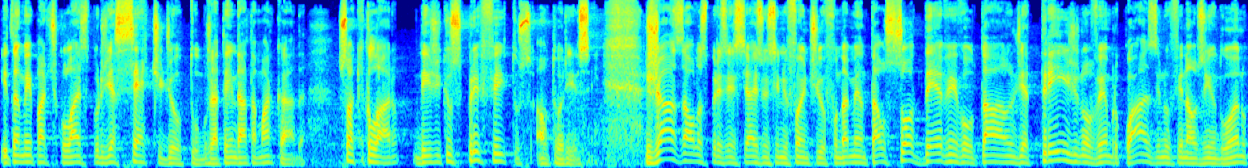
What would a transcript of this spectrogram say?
e também particulares por dia 7 de outubro. Já tem data marcada. Só que, claro, desde que os prefeitos autorizem. Já as aulas presenciais do ensino infantil fundamental só devem voltar no dia 3 de novembro, quase no finalzinho do ano.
